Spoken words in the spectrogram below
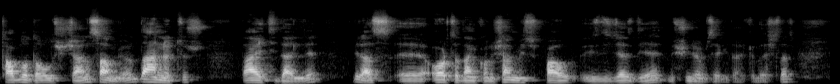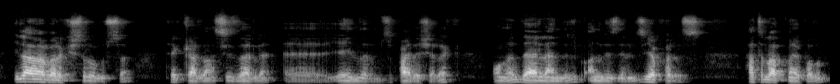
tabloda oluşacağını sanmıyorum. Daha nötr, daha itidalli, biraz e, ortadan konuşan bir Paul izleyeceğiz diye düşünüyorum sevgili arkadaşlar. İlave haber akışları olursa tekrardan sizlerle e, yayınlarımızı paylaşarak onları değerlendirip analizlerimizi yaparız. Hatırlatma yapalım.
